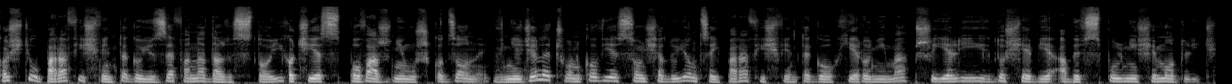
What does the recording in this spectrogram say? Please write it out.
Kościół parafii świętego Józefa nadal stoi, choć jest poważnie uszkodzony. W niedzielę członkowie sąsiadującej parafii świętego Hieronima przyjęli ich do siebie, aby wspólnie się modlić.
